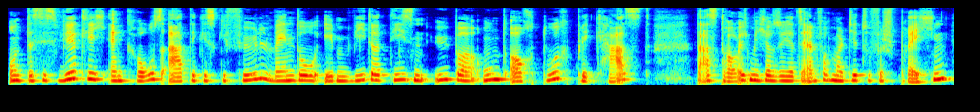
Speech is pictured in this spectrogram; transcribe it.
Und das ist wirklich ein großartiges Gefühl, wenn du eben wieder diesen Über- und auch Durchblick hast. Das traue ich mich also jetzt einfach mal dir zu versprechen.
